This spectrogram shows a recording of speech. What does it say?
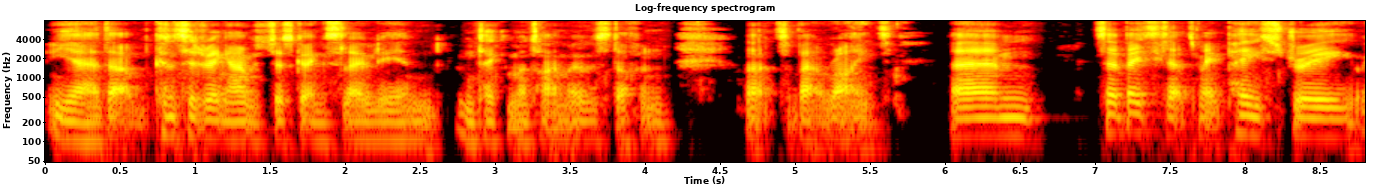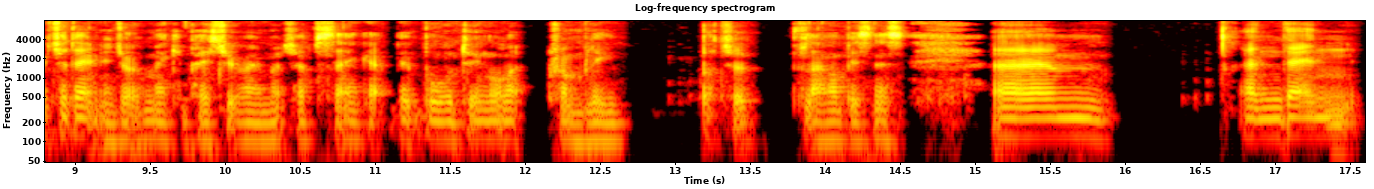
yeah, that considering I was just going slowly and, and taking my time over stuff, and that's about right. Um, so basically, I had to make pastry, which I don't enjoy making pastry very much. I have to say, I get a bit bored doing all that crumbly butter flour business. Um, and then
